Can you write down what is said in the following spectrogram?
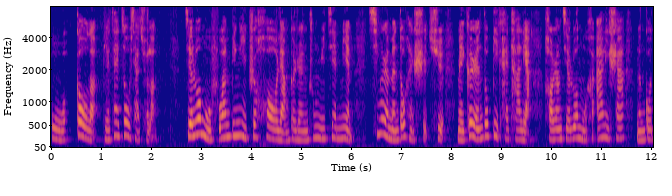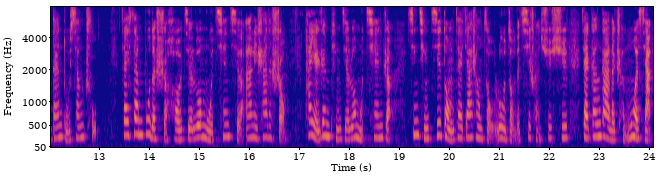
五够了，别再奏下去了。杰罗姆服完兵役之后，两个人终于见面，亲人们都很识趣，每个人都避开他俩，好让杰罗姆和阿丽莎能够单独相处。在散步的时候，杰罗姆牵起了阿丽莎的手，他也任凭杰罗姆牵着，心情激动，再加上走路走得气喘吁吁，在尴尬的沉默下，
